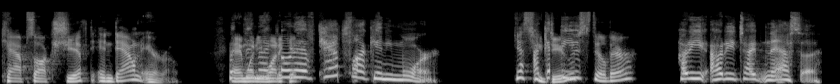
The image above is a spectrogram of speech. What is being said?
caps lock shift and down arrow But and then when you I want to don't get have caps lock anymore. yes I you gotta do use- it's still there How do you how do you type NASA?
